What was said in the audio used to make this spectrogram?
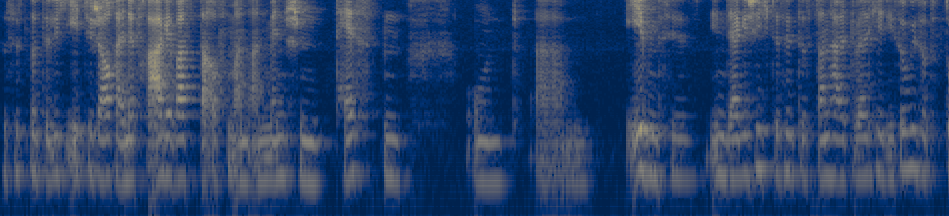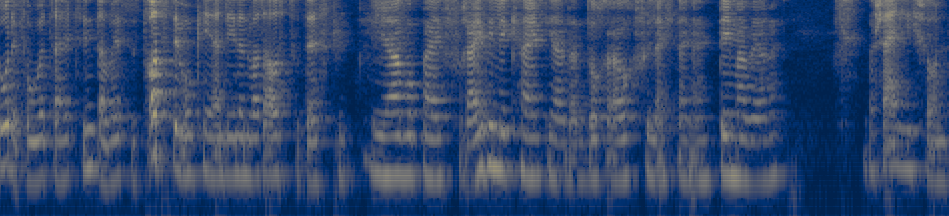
Das ist natürlich ethisch auch eine Frage, was darf man an Menschen testen. Und ähm, eben in der Geschichte sind es dann halt welche, die sowieso zum Tode verurteilt sind, aber ist es trotzdem okay, an denen was auszutesten. Ja, wobei Freiwilligkeit ja dann doch auch vielleicht ein, ein Thema wäre. Wahrscheinlich schon.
